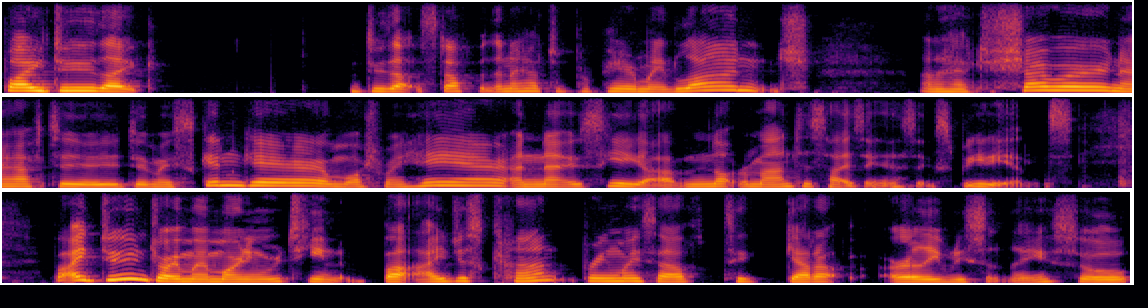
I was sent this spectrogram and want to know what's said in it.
but I do like do that stuff. But then I have to prepare my lunch, and I have to shower, and I have to do my skincare and wash my hair. And now, see, I'm not romanticizing this experience. But I do enjoy my morning routine, but I just can't bring myself to get up early recently. So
